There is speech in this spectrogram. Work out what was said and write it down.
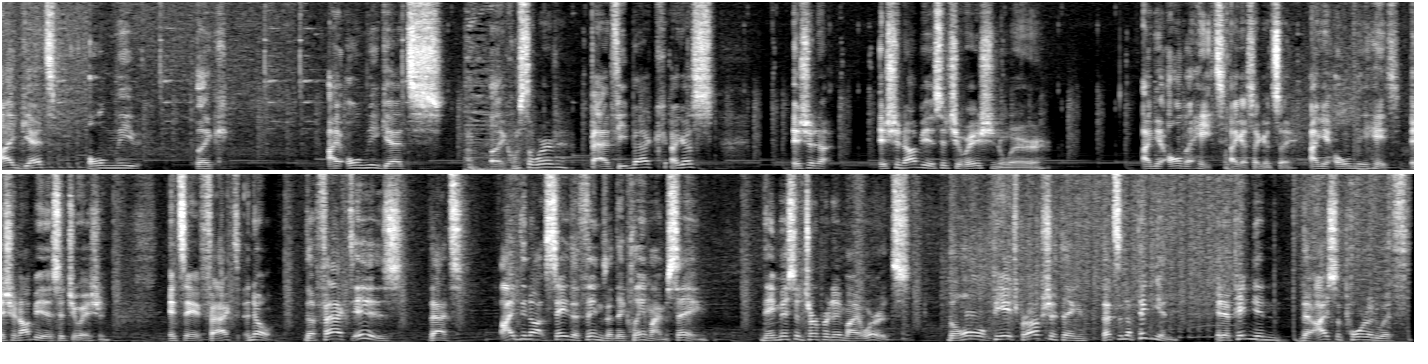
I get only like I only get like what's the word? Bad feedback, I guess. It should not it should not be a situation where I get all the hate, I guess I could say. I get only hate. It should not be a situation. It's a fact. No, the fact is that I did not say the things that they claim I'm saying. They misinterpreted my words. The whole PH production thing, that's an opinion. An opinion that I supported with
